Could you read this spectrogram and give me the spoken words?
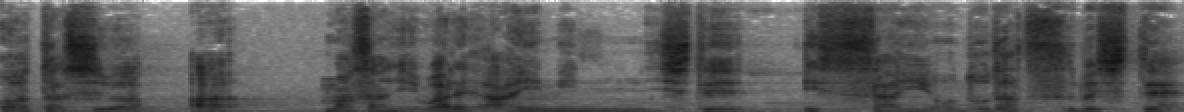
私はあまさに我愛民にして一切を土脱すべして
